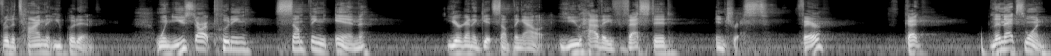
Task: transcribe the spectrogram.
for the time that you put in. When you start putting something in, you're going to get something out. You have a vested interest. Fair? Okay. The next one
